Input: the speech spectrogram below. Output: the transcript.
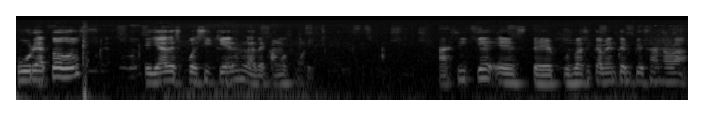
cure a todos, y ya después si quieren la dejamos morir. Así que, este, pues básicamente empiezan a,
